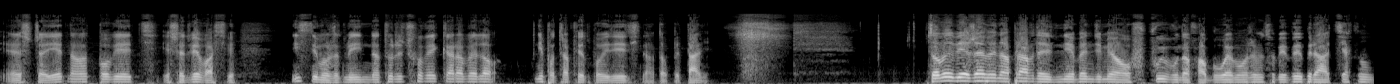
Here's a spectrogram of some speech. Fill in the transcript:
Jeszcze jedna odpowiedź, jeszcze dwie właściwie. Nic nie może zmienić natury człowieka, Ravelo. Nie potrafię odpowiedzieć na to pytanie. Co wybierzemy naprawdę nie będzie miało wpływu na fabułę, możemy sobie wybrać jaką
